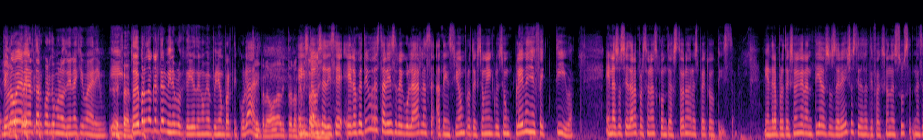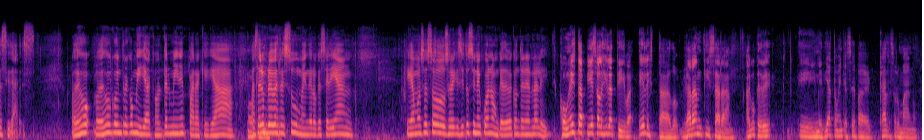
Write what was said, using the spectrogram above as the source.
yo lo voy a leer tal cual como lo tiene aquí Mayrin. Y Exacto. estoy esperando que él termine porque yo tengo mi opinión particular. Sí, pero vamos a lo que Entonces dice, el objetivo de esta ley es regular la atención, protección e inclusión plena y efectiva en la sociedad de las personas con trastorno del espectro autista, mediante la protección y garantía de sus derechos y la satisfacción de sus necesidades. Lo dejo, lo dejo con entre comillas, cuando él termine, para que ya Ok. hacer un breve resumen de lo que serían, digamos, esos requisitos sine qua non que debe contener la ley. Con esta pieza legislativa, el Estado garantizará algo que debe eh, inmediatamente hacer para cada ser humano,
